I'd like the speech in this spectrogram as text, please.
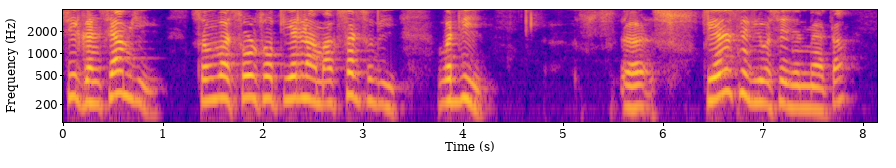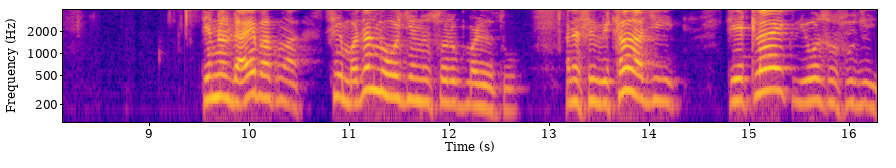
શ્રી ઘનશ્યામજી સંવત સોળસો તેરના માગસર સુધી વધી તેરસને દિવસે જન્મ્યા હતા. તેમના દાય ભાગમાં શ્રી મદન મોહનજીનું સ્વરૂપ મળ્યું હતું અને શ્રી વિઠ્ઠલનાથજી કેટલાયક દિવસો સુધી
